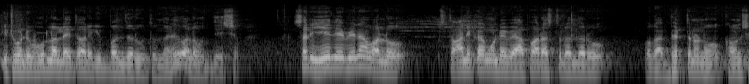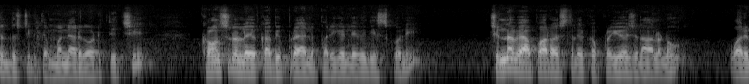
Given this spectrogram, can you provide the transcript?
ఇటువంటి ఊర్లలో అయితే వాళ్ళకి ఇబ్బంది జరుగుతుందనేది వాళ్ళ ఉద్దేశం. సరే ఏదేమైనా వాళ్ళు స్థానికంగా ఉండే వ్యాపారస్తులందరూ ఒక అభ్యర్థనను కౌన్సిల్ దృష్టికి తెమ్మన్నారు కాబట్టి తెచ్చి కౌన్సిలర్ల యొక్క అభిప్రాయాలను పరిగణలోకి తీసుకొని చిన్న వ్యాపారస్తుల యొక్క ప్రయోజనాలను వారి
